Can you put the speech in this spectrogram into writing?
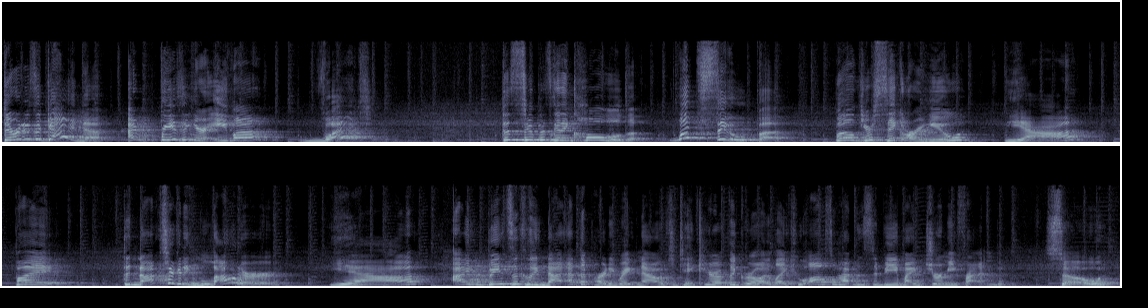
There it is again! I'm freezing here, Ava! What? The soup is getting cold. What soup? Well, you're sick, aren't you? Yeah, but the knocks are getting louder. Yeah. I'm basically not at the party right now to take care of the girl I like who also happens to be my germy friend. So,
